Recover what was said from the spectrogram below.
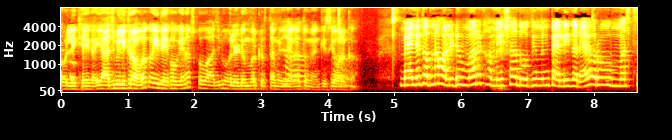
वो लिखेगा। ही आज भी लिख रहा होगा कहीं देखोगे ना उसको आज भी हॉलीडे होमवर्क करता मिल जाएगा तुम्हें किसी और का। मैंने तो अपना हॉलीडे होमवर्क हमेशा दो तीन दिन पहले ही करा है और वो मस्त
